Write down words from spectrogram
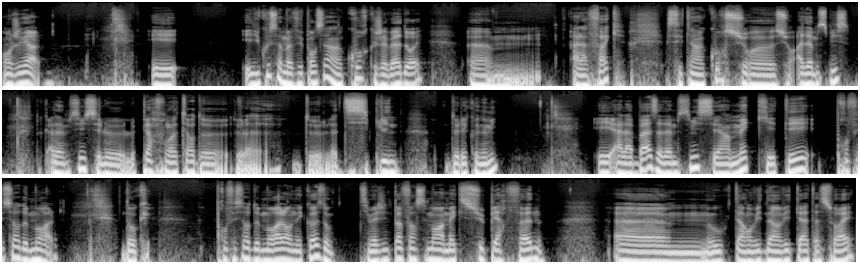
en général. Et, et du coup ça m'a fait penser à un cours que j'avais adoré euh, à la fac. C'était un cours sur, euh, sur Adam Smith. Adam Smith c'est le, le, père fondateur de, de, la, de la discipline de l'économie. Et à la base, Adam Smith, c'est un mec qui était professeur de morale. Donc, professeur de morale en Écosse, donc t'imagines pas forcément un mec super fun euh, ou que t'as envie d'inviter à ta soirée.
